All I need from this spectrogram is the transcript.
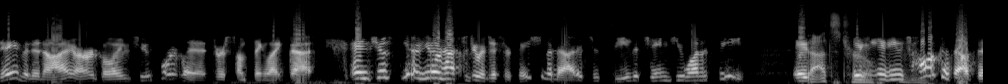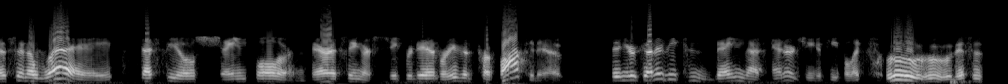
David and I are going to Portland or something like that. And just, you know, you don't have to do a dissertation about it. Just be the change you want to see. If, That's true. if, if you talk about this in a way that feels shameful or embarrassing or secretive or even provocative, then you're going to be conveying that energy to people like, ooh, this is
